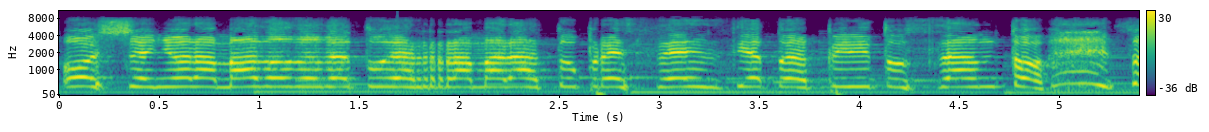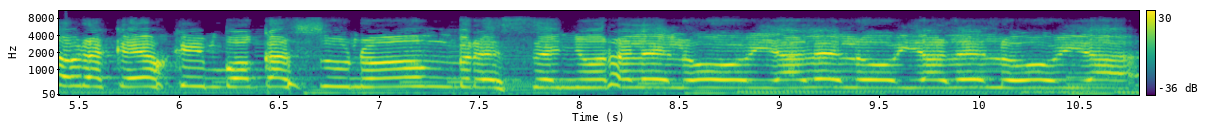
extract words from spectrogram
Oh Señor amado, donde tú derramarás tu presencia, tu Espíritu Santo sobre aquellos que invocan su nombre, Señor, aleluya, aleluya, aleluya.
